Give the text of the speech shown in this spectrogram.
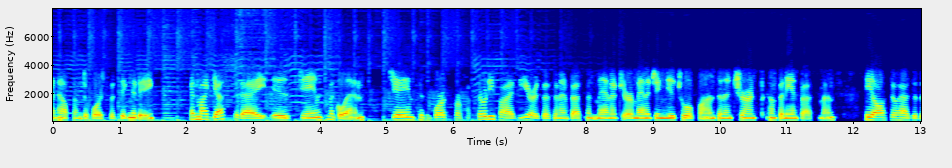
and help them divorce with dignity. And my guest today is James McGlynn. James has worked for 35 years as an investment manager, managing mutual funds and insurance company investments. He also has a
